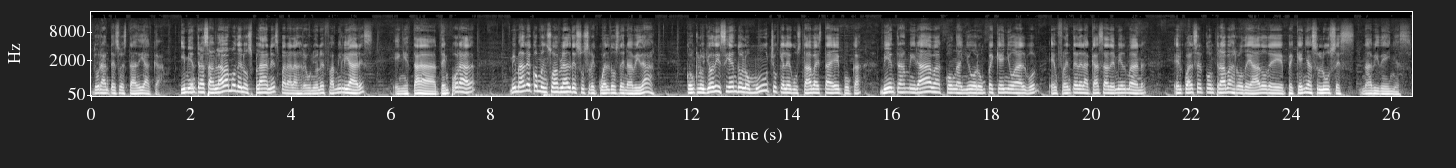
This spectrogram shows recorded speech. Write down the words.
durante su estadía acá. Y mientras hablábamos de los planes para las reuniones familiares en esta temporada, mi madre comenzó a hablar de sus recuerdos de Navidad. Concluyó diciendo lo mucho que le gustaba esta época mientras miraba con añoro un pequeño árbol enfrente de la casa de mi hermana, el cual se encontraba rodeado de pequeñas luces navideñas.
